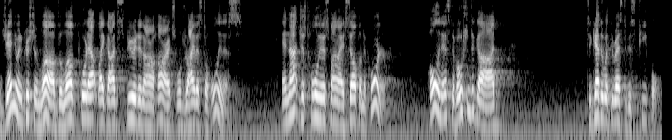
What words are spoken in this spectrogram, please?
Genuine Christian love, the love poured out by God's Spirit in our hearts, will drive us to holiness and not just holiness by myself in a corner. Holiness, devotion to God, together with the rest of his people.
